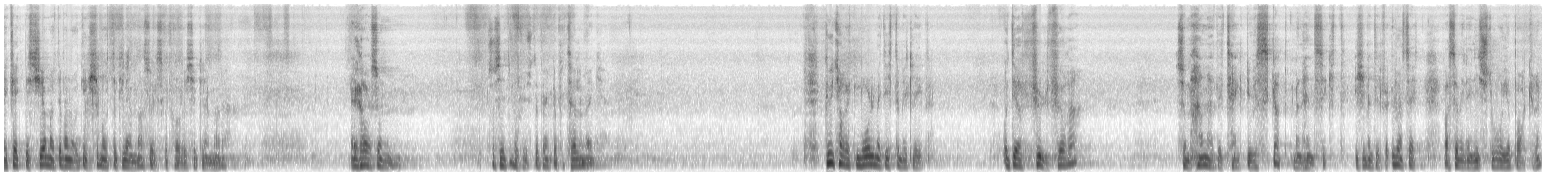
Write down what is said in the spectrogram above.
Jeg fikk beskjed om at det var noe jeg ikke måtte glemme, så jeg skal prøve ikke å glemme det. Jeg har sånn som sitter på første og forteller meg Gud har et mål med ditt og mitt liv. Og det å fullføre som han hadde tenkt. Du er skapt med en hensikt. Ikke med en tilfelle. Uansett hva som er din historie og bakgrunn.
